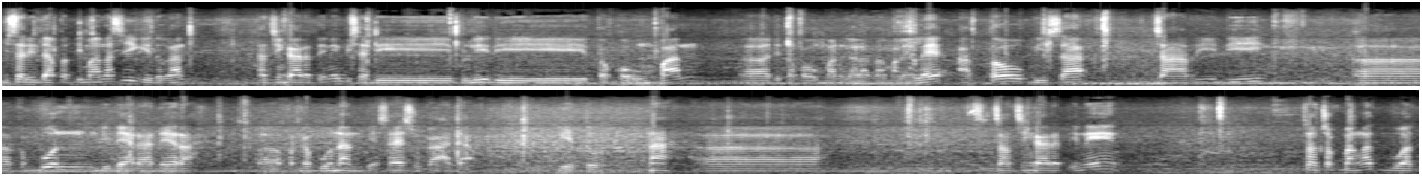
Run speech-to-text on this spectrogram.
bisa didapat di mana sih gitu kan? Cacing karet ini bisa dibeli di toko umpan uh, di toko umpan Galata Malele atau bisa cari di uh, kebun di daerah-daerah uh, perkebunan. Biasanya suka ada gitu. Nah uh, cacing karet ini cocok banget buat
